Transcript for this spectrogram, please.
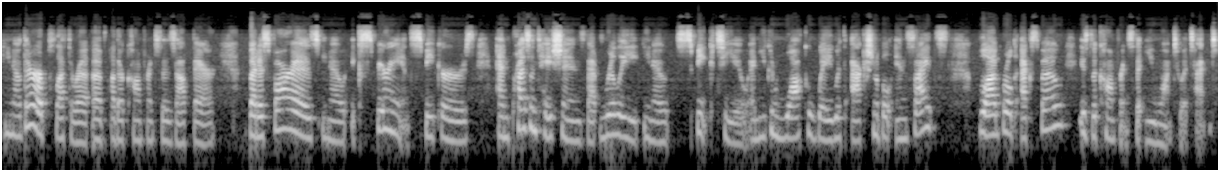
you know there are a plethora of other conferences out there. But as far as you know, experienced speakers and presentations that really you know speak to you, and you can walk away with actionable insights, Blog World Expo is the conference that you want to attend.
